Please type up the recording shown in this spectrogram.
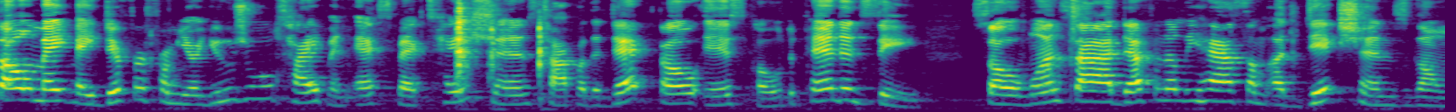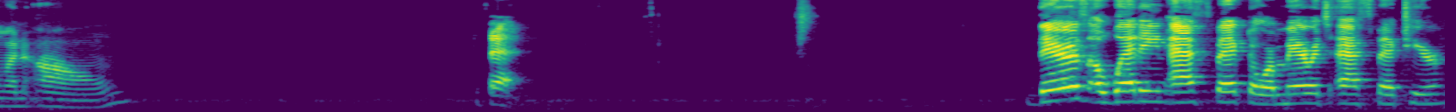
soulmate may differ from your usual type and expectations. Top of the deck, though, is codependency. So one side definitely has some addictions going on. That. There's a wedding aspect or a marriage aspect here.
